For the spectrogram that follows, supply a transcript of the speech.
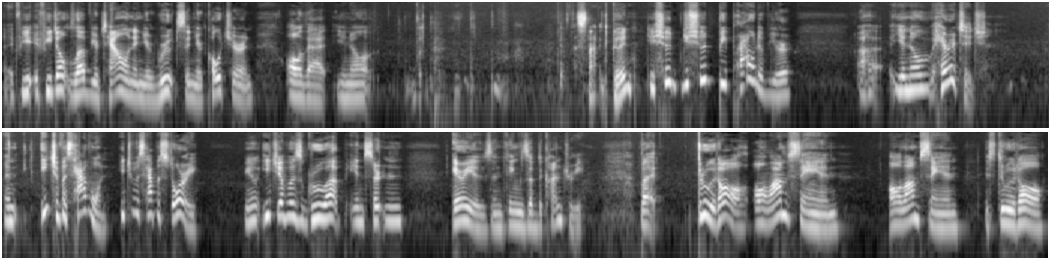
If you if you don't love your town and your roots and your culture and all that, you know, that's not good. You should you should be proud of your, uh, you know, heritage, and each of us have one. Each of us have a story. You know, each of us grew up in certain areas and things of the country, but through it all, all I'm saying, all I'm saying is through it all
